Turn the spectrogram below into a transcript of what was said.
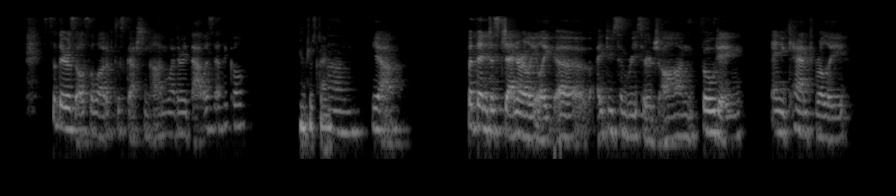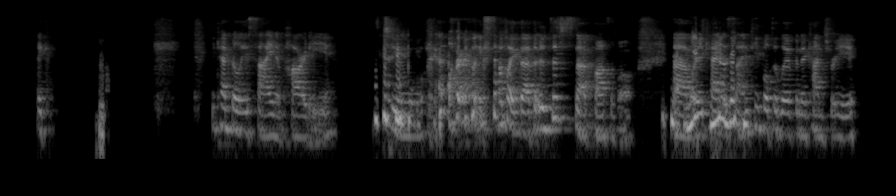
so there's also a lot of discussion on whether that was ethical. Interesting. Um, yeah. But then just generally, like uh, I do some research on voting, and you can't really like you can't really assign a party to or like stuff like that. It's just not possible. Um, or you can't assign people to live in a country,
